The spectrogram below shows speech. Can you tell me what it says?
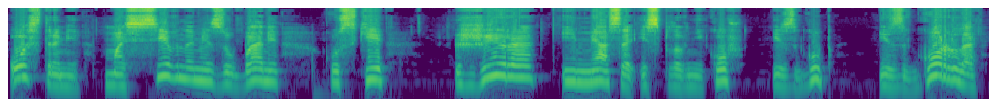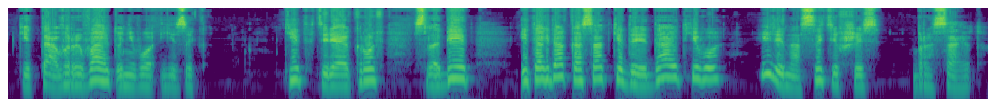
острыми, массивными зубами куски жира и мяса из плавников, из губ, из горла кита, вырывают у него язык. Кит, теряя кровь, слабеет, и тогда касатки доедают его или, насытившись, бросают.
